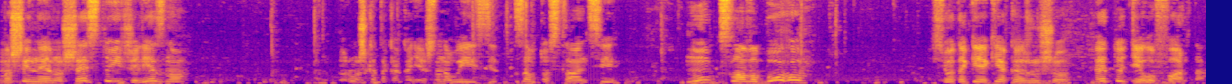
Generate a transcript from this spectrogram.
машин, наверное, 6 стоїть, железно. Дорожка така, конечно, на виїзді з автостанції. Ну, слава Богу, все-таки, як я кажу, що це діло фарта.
